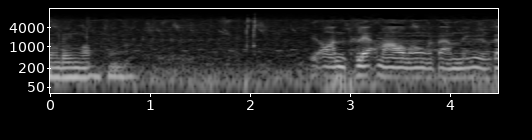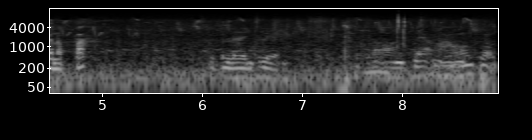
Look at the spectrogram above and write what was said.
ចង់ដែរងប់ចឹងវាអន់ធ្លាក់មកមកតាមនេះវាកណ្ដប៉ះទៅប្រឡែងធ្លាក់អន់ធ្លាក់មកធ្លាក់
